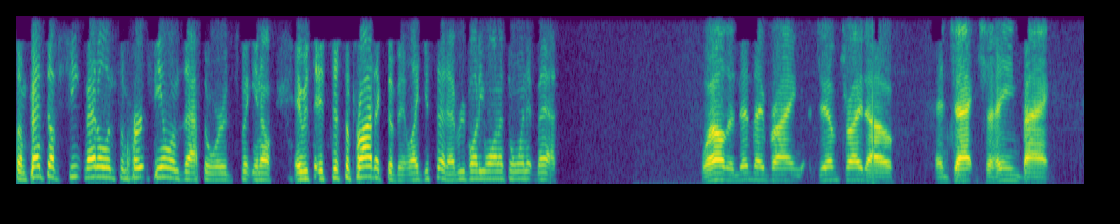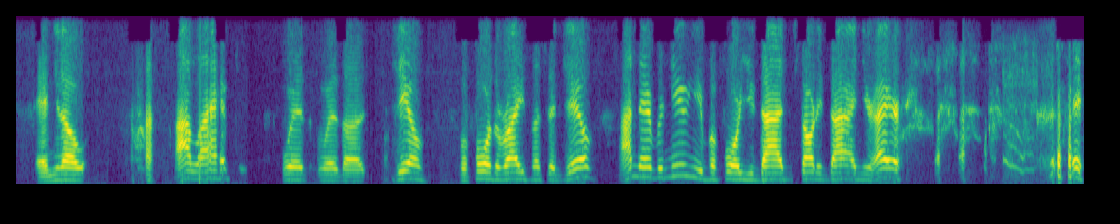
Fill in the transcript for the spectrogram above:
some bent up sheet metal and some hurt feelings afterwards, but you know, it was it's just a product of it. Like you said, everybody wanted to win it bad. Well, and then they bring Jim Trado and Jack Shaheen back, and you know, I laughed with with uh, Jim before the race. I said, Jim, I never knew you before you died started dyeing your hair.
